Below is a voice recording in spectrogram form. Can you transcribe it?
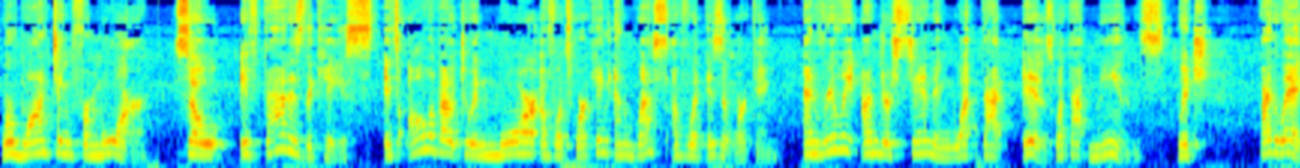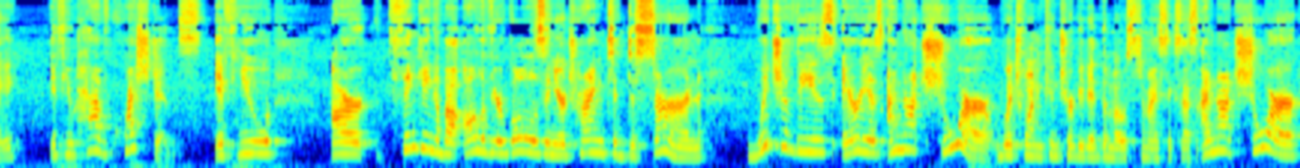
We're wanting for more. So, if that is the case, it's all about doing more of what's working and less of what isn't working. And really understanding what that is, what that means. Which, by the way, if you have questions, if you are thinking about all of your goals and you're trying to discern which of these areas I'm not sure which one contributed the most to my success. I'm not sure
